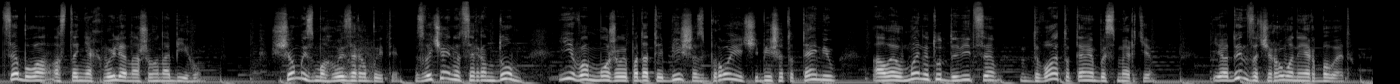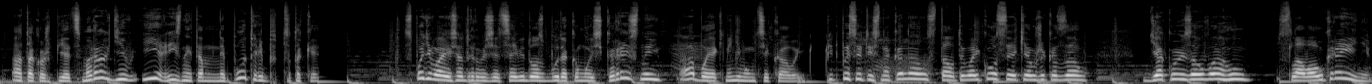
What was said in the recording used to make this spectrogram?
Це була остання хвиля нашого набігу. Що ми змогли заробити? Звичайно, це рандом, і вам може випадати більше зброї чи більше тотемів, але в мене тут дивіться два тотеми безсмертя і один зачарований арбалет, а також 5 смарагдів і різний там непотріб то таке. Сподіваюся, друзі, цей відос буде комусь корисний або як мінімум цікавий. Підписуйтесь на канал, ставте лайкоси, як я вже казав. Дякую за увагу. Слава Україні!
